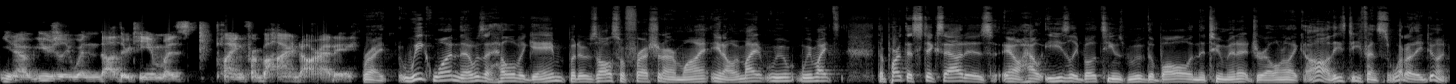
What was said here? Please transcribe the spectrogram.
you know usually when the other team was playing from behind already. Right. Week one that was a hell of a game but it was also fresh in our mind. You know it might we, we might the part that sticks out is you know how easily both teams move the ball in the two minute drill and we're like oh these defenses what are they doing?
